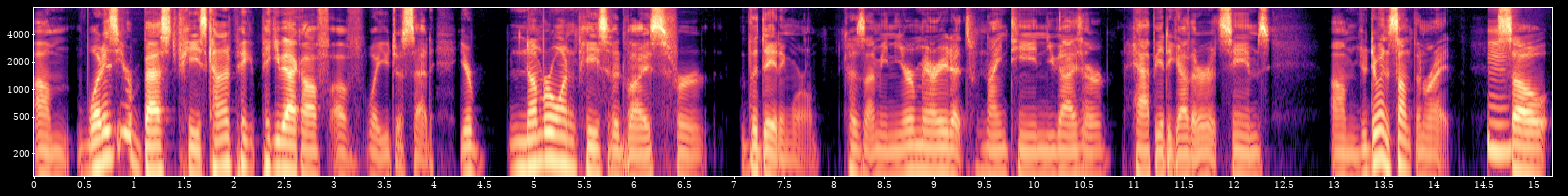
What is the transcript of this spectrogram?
um, what is your best piece? Kind of pick, piggyback off of what you just said. Your number one piece of advice for the dating world, because I mean, you're married at 19. You guys are happy together. It seems. Um, you're doing something right. Mm. So,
